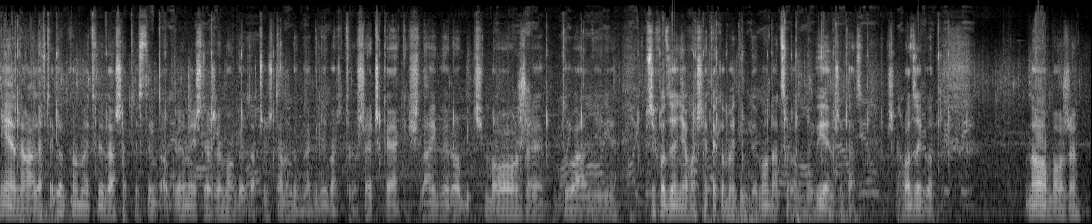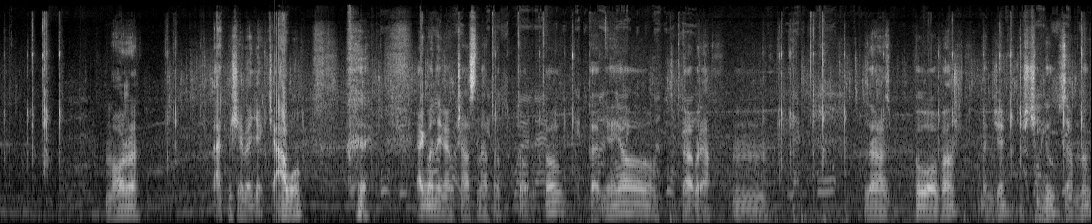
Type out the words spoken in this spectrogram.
Nie no, ale w tego geometry dasza to jestem dobry. Myślę, że mogę zacząć tam go nagrywać troszeczkę, jakieś live'y robić, może ewentualnie, nie? Przechodzenia właśnie tego Medium Demona, co wam mówiłem, że teraz przechodzę go. No, może. Może. Jak mi się będzie chciało. Jak będę miał czas na to, to, to pewnie jo. Dobra. Mm. Zaraz połowa będzie wyścigu za mną.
